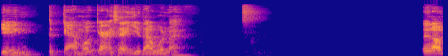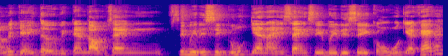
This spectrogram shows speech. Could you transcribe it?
chuyển tất cả mọi cái sang gì ta quên rồi tự động nó chuyển từ Việt Nam đồng sang CBDC của quốc gia này sang CBDC của quốc gia khác á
